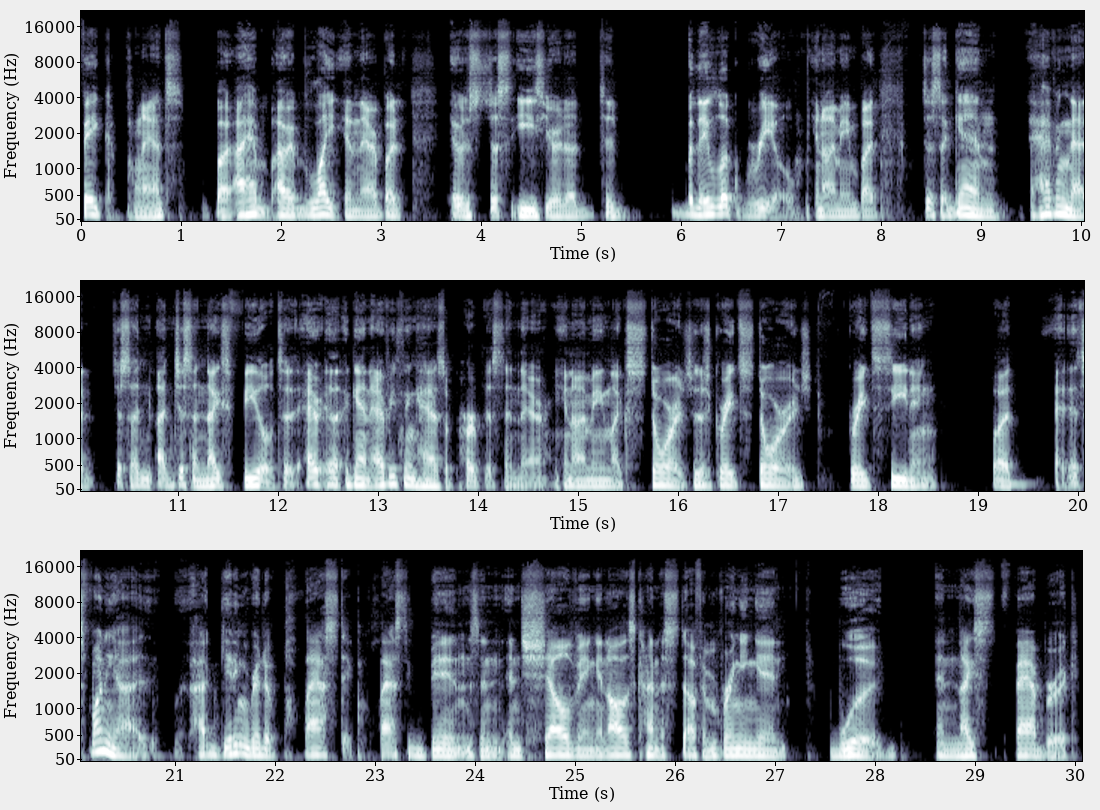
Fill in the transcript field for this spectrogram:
fake plants, but I have I have light in there, but it was just easier to to but they look real, you know what I mean? But just again, having that just a, a, just a nice feel to again everything has a purpose in there you know i mean like storage there's great storage great seating but it's funny uh, uh, getting rid of plastic, plastic bins and, and shelving and all this kind of stuff and bringing in wood and nice fabric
